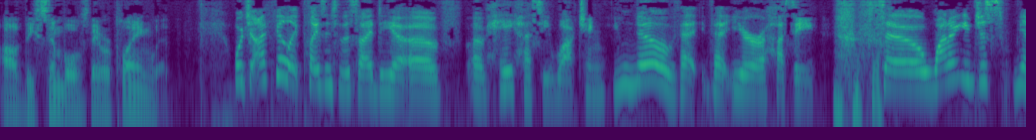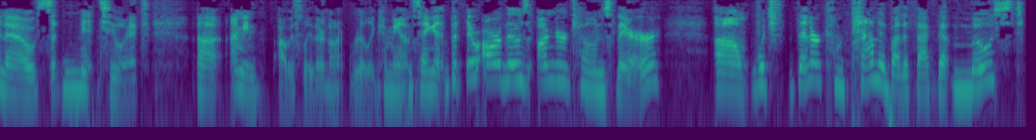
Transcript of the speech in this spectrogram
of the symbols they were playing with. Which I feel like plays into this idea of, of, hey, hussy watching. You know that, that you're a hussy. so why don't you just, you know, submit to it? Uh, I mean, obviously they're not really coming out and saying it, but there are those undertones there, um, which then are compounded by the fact that most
